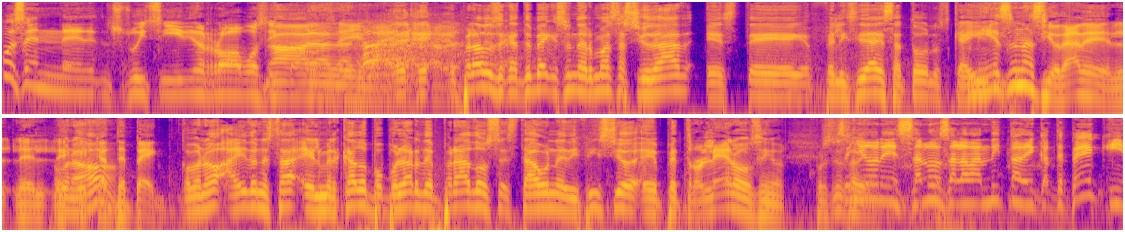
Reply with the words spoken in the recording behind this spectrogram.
Pues en eh, suicidios, robos y No, todo. no, no, bueno. Eh, eh, Prados de Catepec es una hermosa ciudad. Este, felicidades a todos los que ahí. Ni es una ciudad el, el, ¿Cómo no? Ecatepec. ¿Cómo no? Ahí donde está el Mercado Popular de Prados está un edificio eh, petrolero, señor. Por si. Señores, saludos a la bandita de Catepec y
